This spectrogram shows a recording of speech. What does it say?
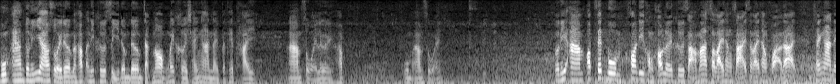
บูมอาร์มตัวนี้ยาวสวยเดิมนะครับ อันนี้คือสีเดิมๆจากนอกไม่เคยใช้งานในประเทศไทย อาร์มสวยเลยครับ บูมอาร์มสวย ตัวนี้อาร์มออฟเซตบูมข้อดีของเขาเลยคือสามารถสไลด์ทางซ้ายสไลด์ทางขวาได้ ใช้งานใน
